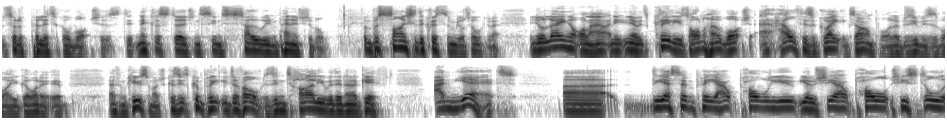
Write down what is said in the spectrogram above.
sort of political watchers that Nicola Sturgeon seems so impenetrable from precisely the criticism you're talking about, and you're laying it all out, and you know it's clearly it's on her watch. Uh, Health is a great example, and I presume this is why you go on it at FMQ so much because it's completely devolved, it's entirely within her gift, and yet. Uh, the SNP outpoll you. You know, she outpoll. She's still,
